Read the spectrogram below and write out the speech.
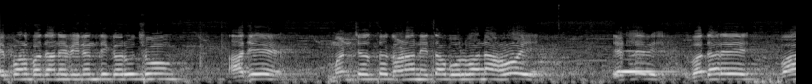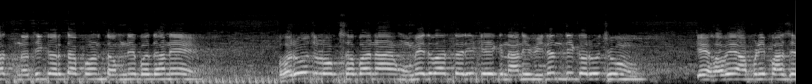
એ પણ બધાને વિનંતી કરું છું. આજે મંચસ્થ ઘણા નેતા બોલવાના હોય એટલે વધારે વાત નથી કરતા, પણ તમને બધાને ભરૂચ લોકસભાના ઉમેદવાર તરીકે એક નાની વિનંતી કરું છું કે હવે આપણી પાસે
